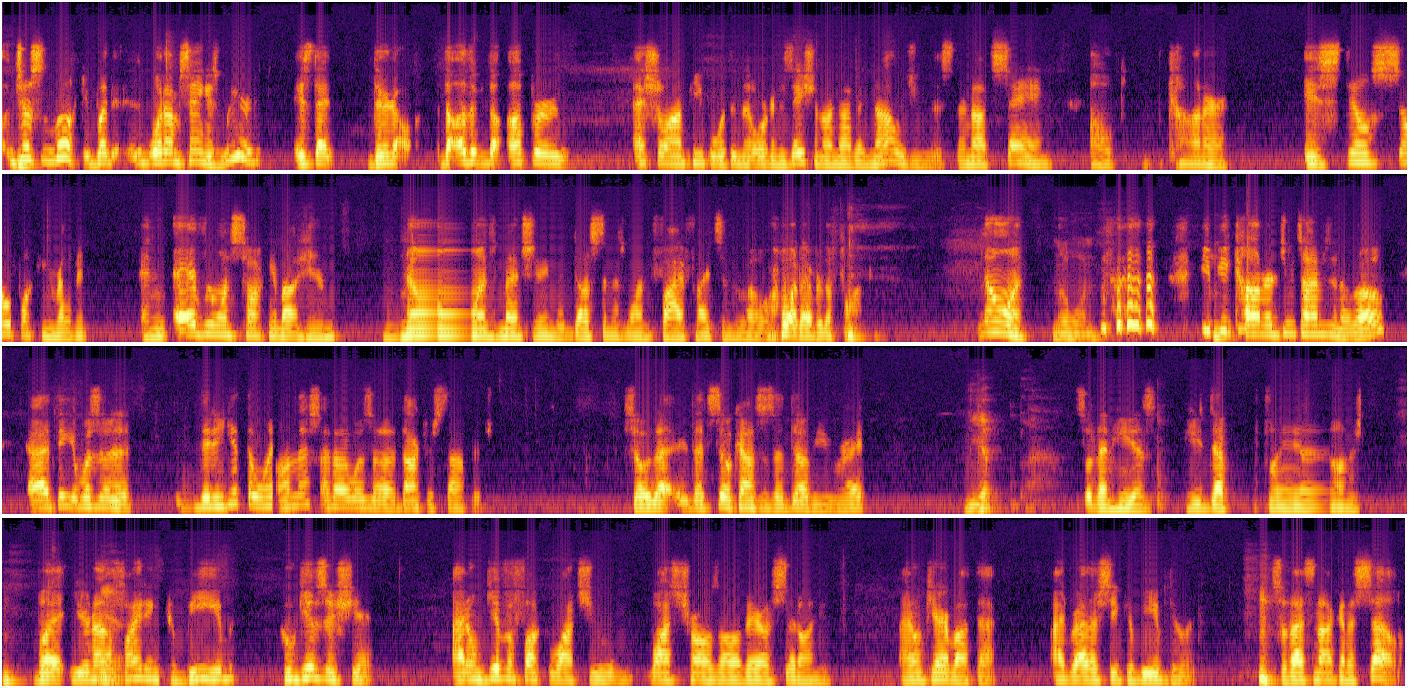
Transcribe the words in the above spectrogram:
Just look, but what I'm saying is weird is that they're the other the upper echelon people within the organization are not acknowledging this. They're not saying, "Oh, Conor is still so fucking relevant," and everyone's talking about him. No one's mentioning that Dustin has won five fights in a row or whatever the fuck. no one. No one. he beat Conor two times in a row. I think it was a did he get the win on this? I thought it was a doctor stoppage. So that that still counts as a W, right? Yep. So then he is he's definitely on. The, but you're not yeah. fighting Khabib. Who gives a shit? I don't give a fuck. Watch you watch Charles Oliveira sit on you. I don't care about that. I'd rather see Khabib do it. so that's not going to sell.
